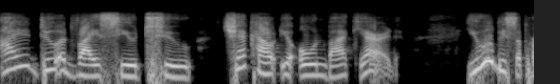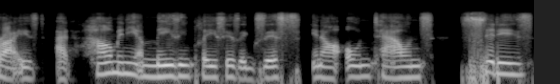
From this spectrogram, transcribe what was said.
I do advise you to check out your own backyard. You will be surprised at how many amazing places exist in our own towns, cities,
